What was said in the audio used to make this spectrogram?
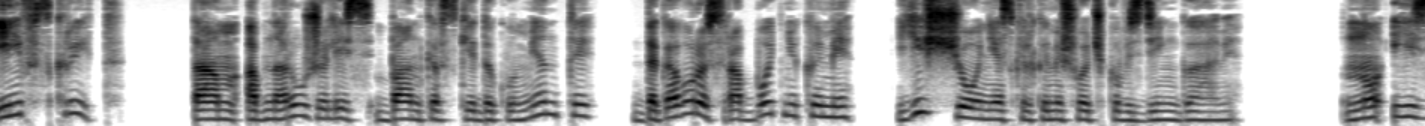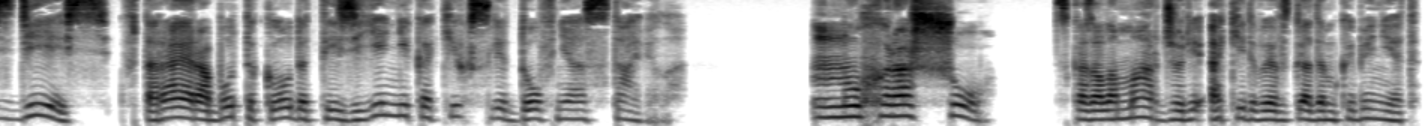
и вскрыт. Там обнаружились банковские документы, договоры с работниками, еще несколько мешочков с деньгами. Но и здесь вторая работа Клода Тезье никаких следов не оставила. «Ну хорошо», — сказала Марджори, окидывая взглядом кабинет.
